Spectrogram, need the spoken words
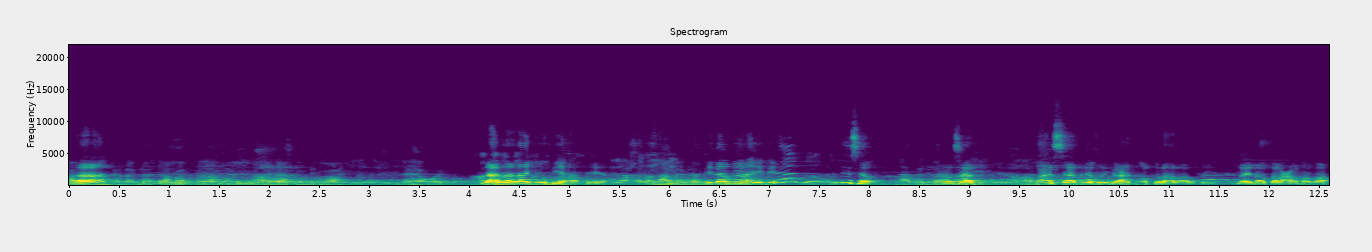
ها؟ لا لا لا يجوا فيها تيا إذا ما هي فيها دي سوا ما سابر ما سابر يخرج واحد من الكرة الأرضية لا إذا طلع الفضاء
